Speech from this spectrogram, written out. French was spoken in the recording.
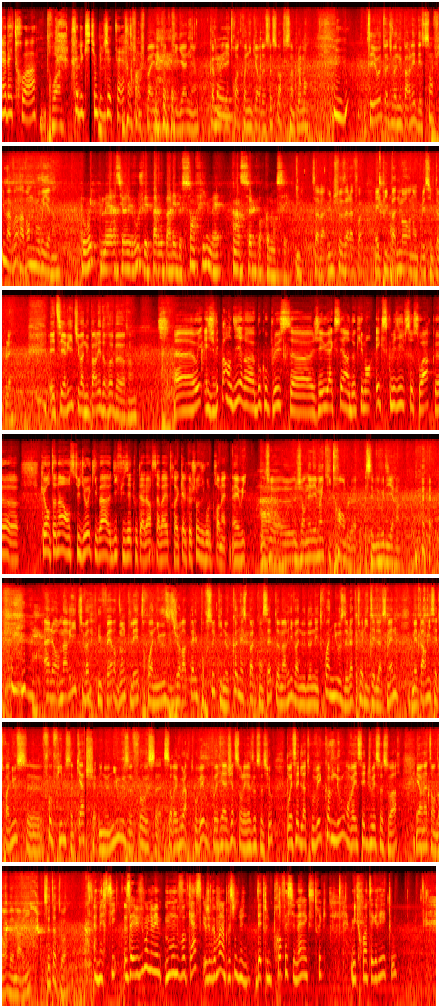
Eh ben trois. Trois. Réduction budgétaire. On trois. change pas une équipe qui gagne, hein. comme Oui. les trois chroniqueurs de ce soir, tout simplement. Mhm. Théo, toi, tu vas nous parler des 100 films à voir avant de mourir. Oui, mais rassurez-vous, je vais pas vous parler de 100 films, mais un seul pour commencer. Ça va, une chose à la fois. Et puis pas de mort non plus, s'il te plaît. Et Thierry, tu vas nous parler de Rubber. hein. Euh, oui, et je vais pas en dire euh, beaucoup plus. Euh, J'ai eu accès à un document exclusif ce soir que euh, que Antonin a en studio et qui va euh, diffuser tout à l'heure. Ça va être quelque chose, je vous le promets. Eh oui, Ah. je- j'en ai les mains qui tremblent, c'est de vous dire. Alors Marie, tu vas nous faire donc les trois news. Je rappelle pour ceux qui ne connaissent pas le concept, Marie va nous donner trois news de l'actualité de la semaine. Mais parmi ces trois news, euh, faux fil se cache une news fausse. Saurez-vous la retrouver? Vous pouvez réagir sur les réseaux sociaux pour essayer de la trouver comme nous. On va essayer de jouer ce soir. Et en attendant, ben Marie, c'est à toi. Ah merci. Vous avez vu mon, nouveau casque? J'ai vraiment l'impression d'être une professionnelle avec ce truc. Micro intégré et tout.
